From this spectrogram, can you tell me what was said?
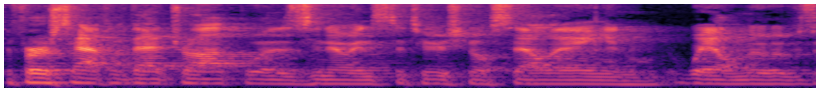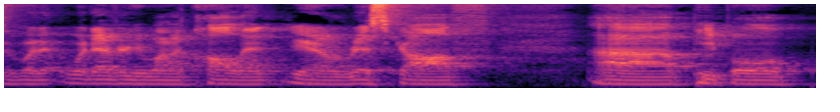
the first half of that drop was, you know, institutional selling and whale moves, whatever you want to call it, you know, risk off, uh, people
